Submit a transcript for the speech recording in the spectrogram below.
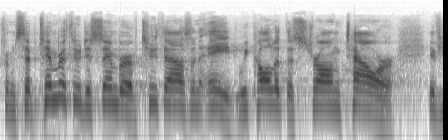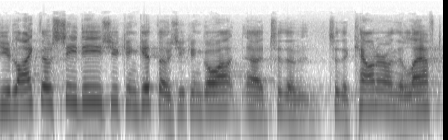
from September through December of 2008. We called it the Strong Tower. If you'd like those CDs, you can get those. You can go out uh, to, the, to the counter on the left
